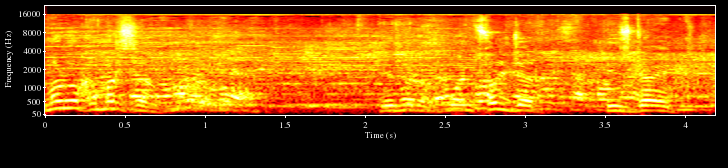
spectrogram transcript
Marwa commercial. One soldier, he's died.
